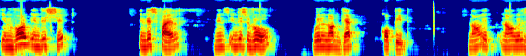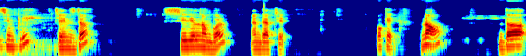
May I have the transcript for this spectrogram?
involved in this sheet in this file means in this row will not get copied. Now it now we'll simply change the serial number and that's it. Okay. Now the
